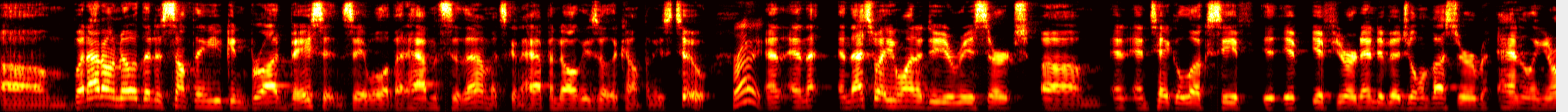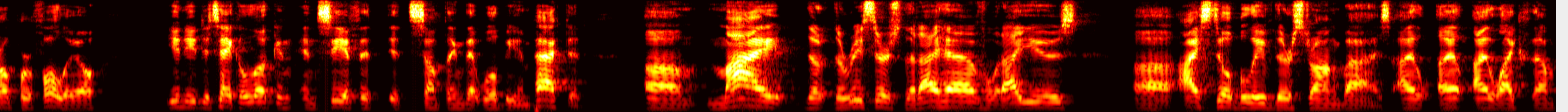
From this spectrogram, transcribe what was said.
Um, but I don't know that it's something you can broad base it and say, well, if it happens to them, it's going to happen to all these other companies too. right? and and that, and that's why you want to do your research um, and and take a look, see if if, if you're an individual investor handling your own portfolio, you need to take a look and, and see if it, it's something that will be impacted. Um, my the the research that I have, what I use, uh, I still believe they're strong buys. I, I I like them.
